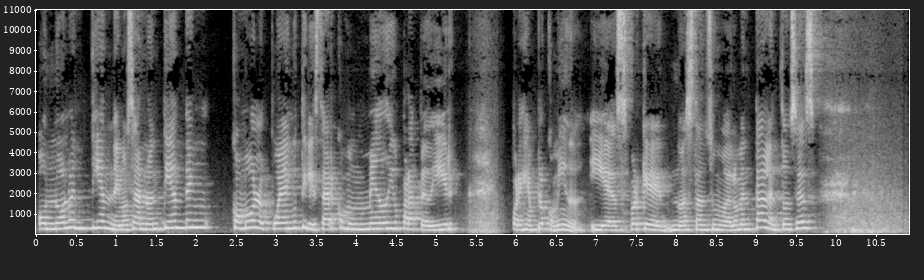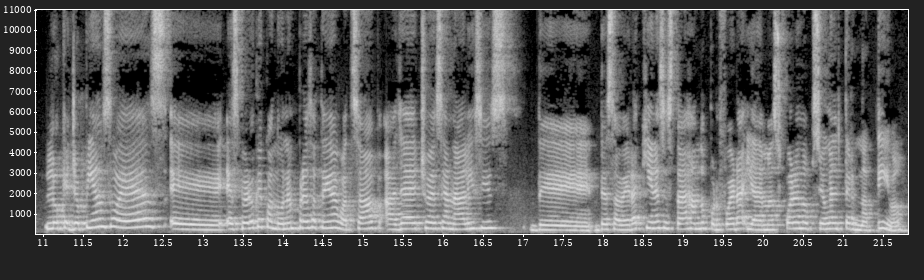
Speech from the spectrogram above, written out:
o no lo entienden, o sea, no entienden cómo lo pueden utilizar como un medio para pedir, por ejemplo, comida, y es porque no está en su modelo mental. Entonces, lo que yo pienso es, eh, espero que cuando una empresa tenga WhatsApp haya hecho ese análisis de, saber a quiénes está dejando por fuera y además cuál es la opción alternativa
